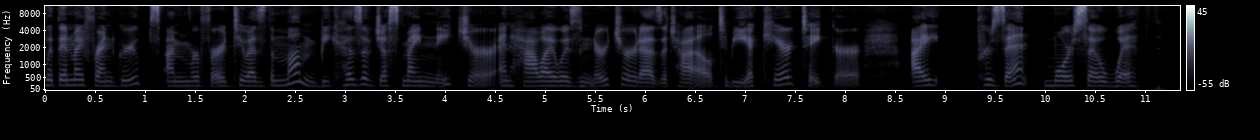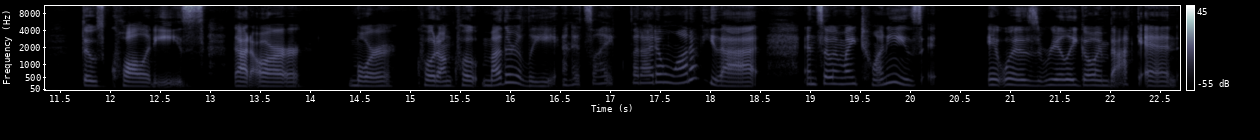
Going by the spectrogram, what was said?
within my friend groups, I'm referred to as the mum because of just my nature and how I was nurtured as a child to be a caretaker. I present more so with those qualities that are more quote unquote motherly. And it's like, but I don't want to be that. And so in my 20s, it was really going back and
